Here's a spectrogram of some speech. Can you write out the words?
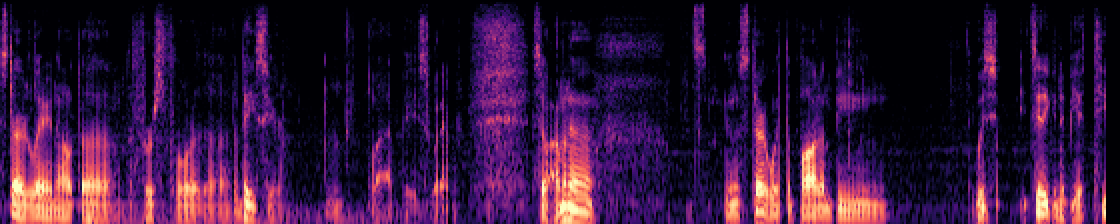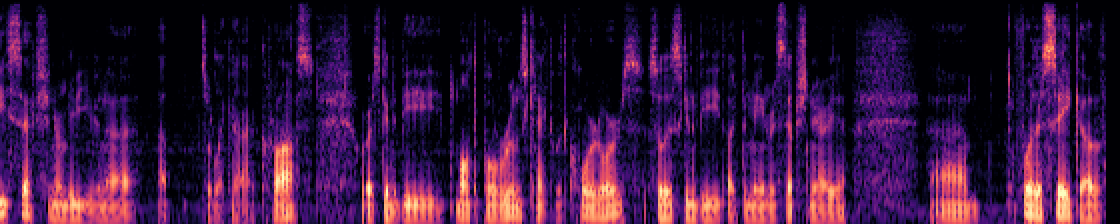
start laying out the, the first floor of the, the base here. Hmm, lab base, whatever. So I'm gonna gonna start with the bottom being it was it's either gonna be a T section or maybe even a, a sort of like a cross where it's gonna be multiple rooms connected with corridors. So it's gonna be like the main reception area. Um, for the sake of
